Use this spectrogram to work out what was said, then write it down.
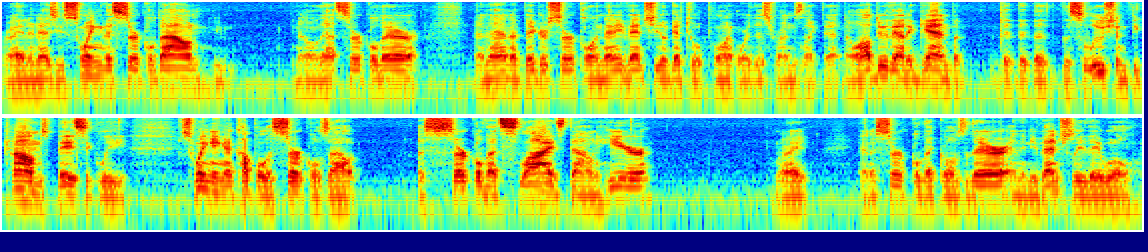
right? And as you swing this circle down, you, you know, that circle there, and then a bigger circle, and then eventually you'll get to a point where this runs like that. Now I'll do that again, but the, the, the, the solution becomes basically swinging a couple of circles out a circle that slides down here, right? And a circle that goes there, and then eventually they will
